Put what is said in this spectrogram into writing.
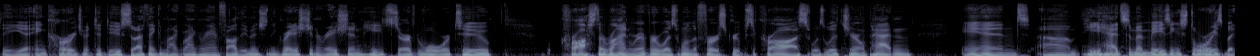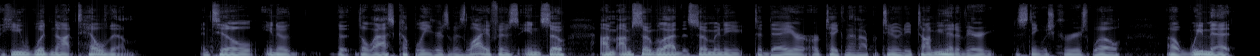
the uh, encouragement to do so. I think my, my grandfather, you mentioned the Greatest Generation. He served World War II, crossed the Rhine River, was one of the first groups to cross, was with General Patton. And um, he had some amazing stories, but he would not tell them until, you know, the, the last couple of years of his life. And, and so I'm, I'm so glad that so many today are, are taking that opportunity. Tom, you had a very distinguished career as well. Uh, we met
